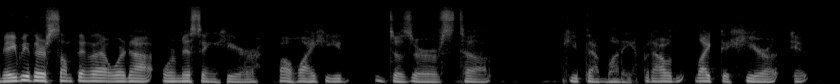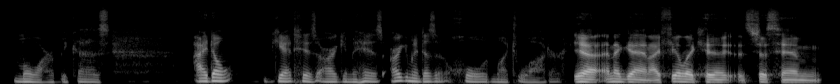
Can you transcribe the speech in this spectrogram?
maybe there's something that we're not we're missing here about why he deserves to keep that money. But I would like to hear it more because I don't get his argument. His argument doesn't hold much water. Yeah, and again, I feel like it's just him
